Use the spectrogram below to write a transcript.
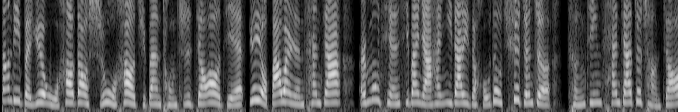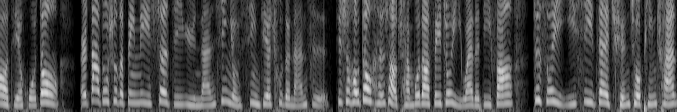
当地本月五号到十五号举办同志骄傲节，约有八万人参加。而目前西班牙和意大利的猴痘确诊者曾经参加这场骄傲节活动。而大多数的病例涉及与男性有性接触的男子。其实猴痘很少传播到非洲以外的地方，之所以一系在全球频传，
